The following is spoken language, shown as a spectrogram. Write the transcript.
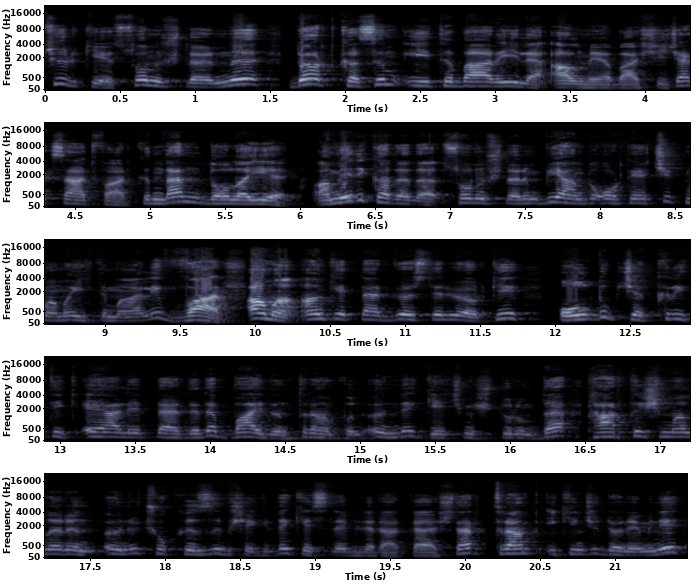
Türkiye sonuçlarını 4 Kasım itibariyle almaya başlayacak saat farkından dolayı. Amerika'da da sonuçların bir anda ortaya çıkmama ihtimali var. Ama anketler gösteriyor ki oldukça kritik eyaletlerde de Biden Trump'ın önüne geçmiş durumda. Tartışmaların önü çok hızlı bir şekilde kesilebilir arkadaşlar. Trump ikinci dönemini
